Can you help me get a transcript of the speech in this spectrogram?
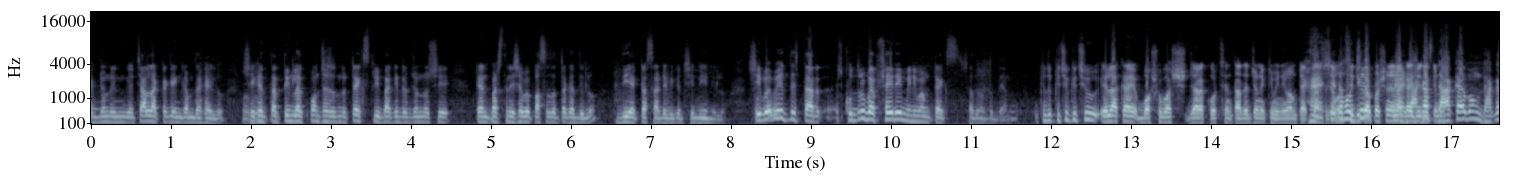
একজন চার লাখ টাকা ইনকাম দেখাইলো। সেক্ষেত্রে তার তিন লাখ পঞ্চাশ হাজার ট্যাক্স ফ্রি বাকিটার জন্য সে টেন পার্সেন্ট হিসাবে পাঁচ হাজার টাকা দিল দিয়ে একটা সার্টিফিকেট সে নিয়ে নিল। সেইভাবে তার ক্ষুদ্র ব্যবসায়ীরাই মিনিমাম ট্যাক্স সাধারণত দেন। কিন্তু কিছু কিছু এলাকায় বসবাস যারা করছেন তাদের জন্য একটি মিনিমাম ট্যাক্স আছে। সেটা সিটি হচ্ছে কর্পোরেশন হ্যাঁ, এলাকায় যদি ঢাকা এবং ঢাকা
